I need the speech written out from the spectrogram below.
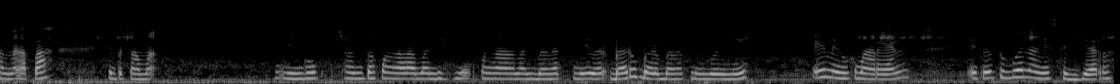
karena apa? Yang pertama minggu contoh pengalaman di pengalaman banget baru baru banget minggu ini. Ini minggu kemarin itu tuh gue nangis kejar.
